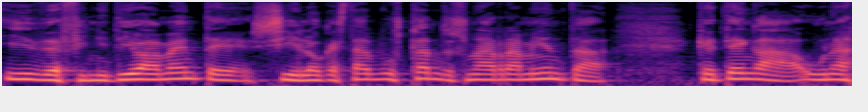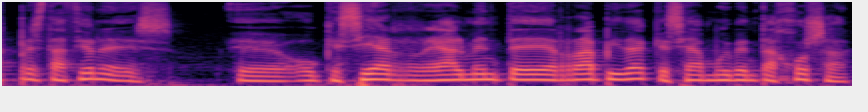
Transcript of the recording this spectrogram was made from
y definitivamente si lo que estás buscando es una herramienta que tenga unas prestaciones eh, o que sea realmente rápida, que sea muy ventajosa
